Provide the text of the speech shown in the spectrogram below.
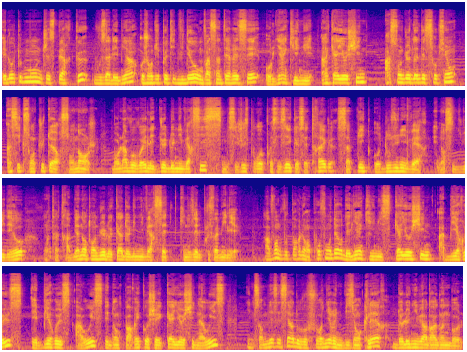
Hello tout le monde, j'espère que vous allez bien. Aujourd'hui petite vidéo, on va s'intéresser au lien qui unit un Kaioshin à son dieu de la destruction, ainsi que son tuteur, son ange. Bon là vous voyez les dieux de l'univers 6, mais c'est juste pour vous préciser que cette règle s'applique aux 12 univers. Et dans cette vidéo, on traitera bien entendu le cas de l'univers 7, qui nous est le plus familier. Avant de vous parler en profondeur des liens qui unissent Kaioshin à Beerus et Beerus à Whis et donc par ricochet Kaioshin à Whis, il me semble nécessaire de vous fournir une vision claire de l'univers Dragon Ball.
